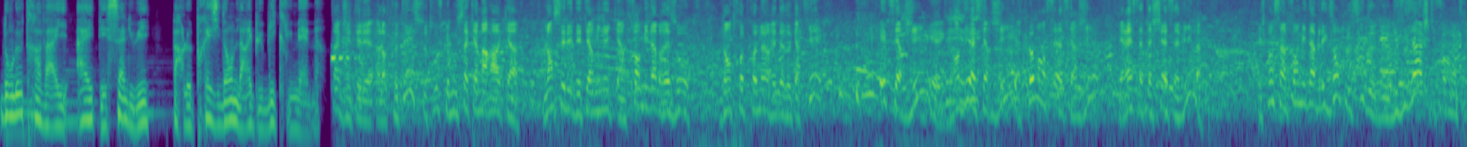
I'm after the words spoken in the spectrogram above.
dont le travail a été salué par le président de la République lui-même. J'étais à leur côté. Il se trouve que Moussa Kamara, qui a lancé Les Déterminés, qui est un formidable réseau d'entrepreneurs et d'aides au quartier, est de Cergy, a grandi à Cergy, a commencé à Cergy et reste attaché à sa ville. Et je pense que c'est un formidable exemple aussi de, de, du visage qu'il faut montrer.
